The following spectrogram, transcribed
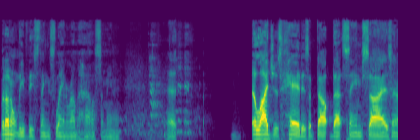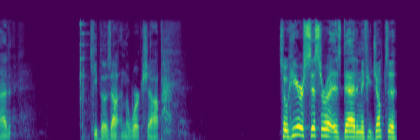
But I don't leave these things laying around the house. I mean, uh, Elijah's head is about that same size, and I keep those out in the workshop. So here Sisera is dead, and if you jump to,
